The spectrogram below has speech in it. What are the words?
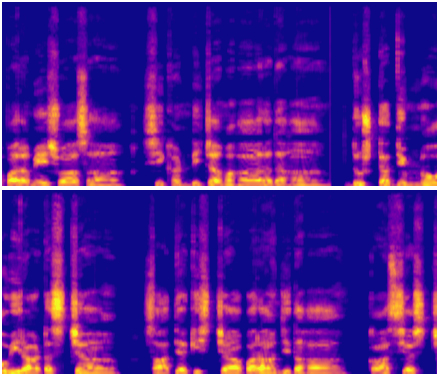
పరమేశ్వాస శిఖండి చ మహారథ. దృష్టద్యుమ్నో విరాటశ్చ సాత్యకిశ్చ పరాంజిత. కాశ్యశ్చ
